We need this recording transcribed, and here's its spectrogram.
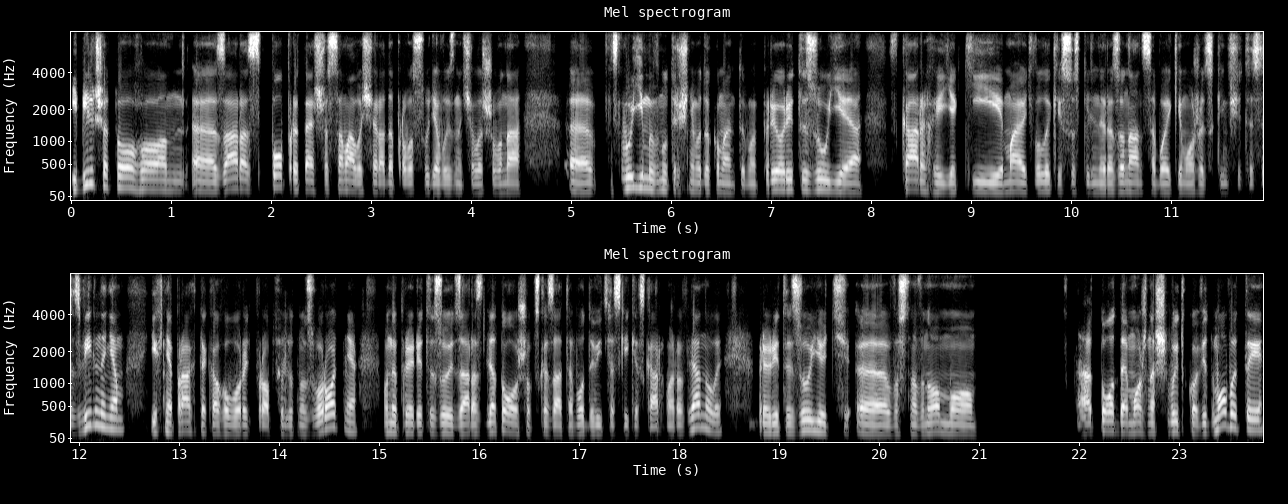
І більше того, е, зараз, попри те, що сама Вища рада правосуддя визначила, що вона е, своїми внутрішніми документами пріоритизує скарги, які мають великий суспільний резонанс або які можуть скінчитися звільненням. Їхня практика говорить про абсолютно зворотнє. Вони пріоритизують зараз для того, щоб сказати, от дивіться, скільки скарг ми розглянули. Пріоритизують е, в основному е, то, де можна швидко відмовити,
